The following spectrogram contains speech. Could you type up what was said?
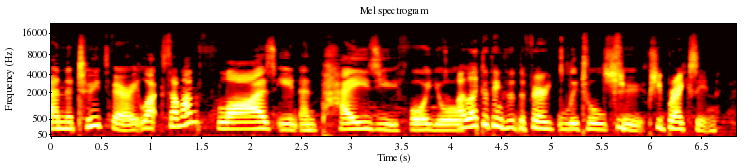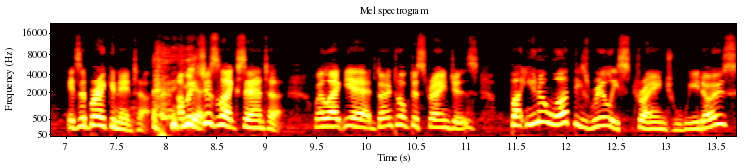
and the Tooth Fairy? Like, someone flies in and pays you for your I like to think that the fairy little she, tooth. she breaks in. It's a break and enter. I mean, Yeah. it's just like Santa. We're like, yeah, don't talk to strangers. But you know what? These really strange weirdos,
